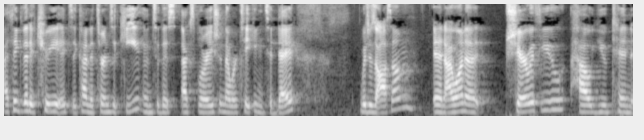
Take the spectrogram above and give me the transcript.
I think that it creates, it kind of turns a key into this exploration that we're taking today, which is awesome. And I want to share with you how you can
